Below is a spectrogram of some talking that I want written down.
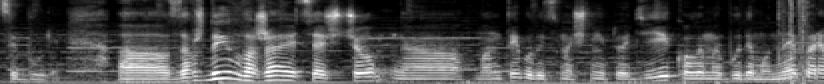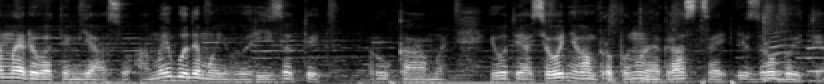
цибулі. Е, завжди вважається, що е, манти будуть смачні тоді, коли ми будемо не перемелювати м'ясо, а ми будемо його різати руками. І от я сьогодні вам пропоную якраз це і зробити.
